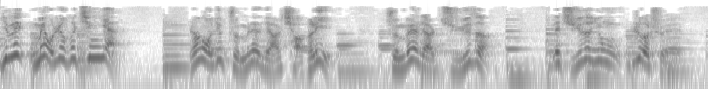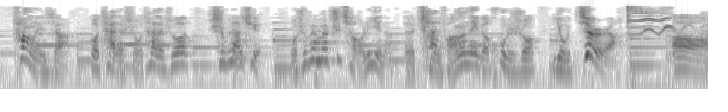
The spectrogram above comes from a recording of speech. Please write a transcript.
因为没有任何经验。然后我就准备了点巧克力，准备了点橘子，那橘子用热水烫了一下，给我太太吃。我太太说吃不下去，我说为什么要吃巧克力呢？呃，产房的那个护士说有劲儿啊。哦，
